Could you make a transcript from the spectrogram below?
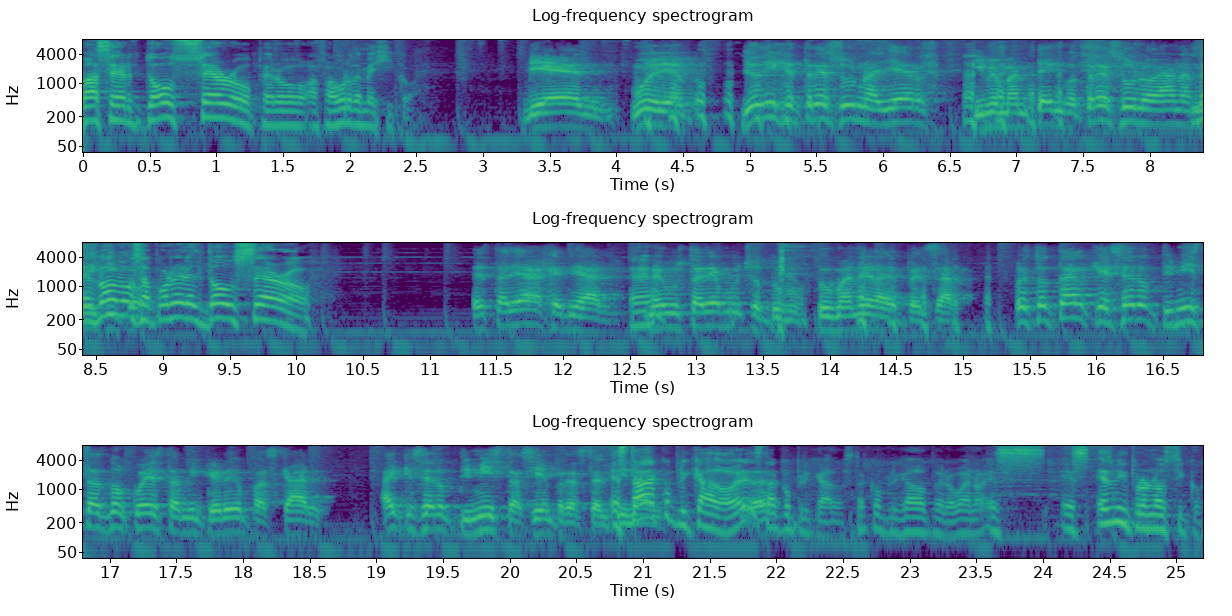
Va a ser 2-0, pero a favor de México. Bien, muy bien. Yo dije 3-1 ayer y me mantengo. 3-1 gana Les México. vamos a poner el 2-0. Estaría genial. ¿Eh? Me gustaría mucho tu, tu manera de pensar. Pues total, que ser optimistas no cuesta, mi querido Pascal. Hay que ser optimistas siempre hasta el Está final. complicado, ¿eh? Está complicado, está complicado, pero bueno, es, es, es mi pronóstico.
